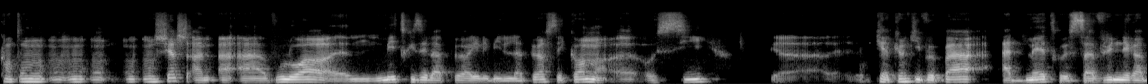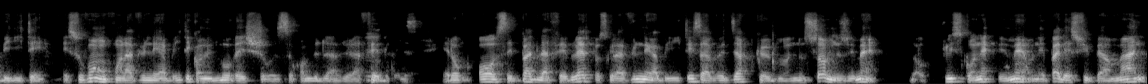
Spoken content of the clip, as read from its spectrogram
quand on, cherche à, vouloir euh, maîtriser la peur, éliminer la peur, c'est comme euh, aussi quelqu'un qui ne veut pas admettre sa vulnérabilité. Et souvent, on prend la vulnérabilité comme une mauvaise chose, comme de la, mm. faiblesse. Et donc, oh, ce n'est pas de la faiblesse parce que la vulnérabilité, ça veut dire que nous sommes humains. Donc, puisqu'on est humain, on n'est pas des superman,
